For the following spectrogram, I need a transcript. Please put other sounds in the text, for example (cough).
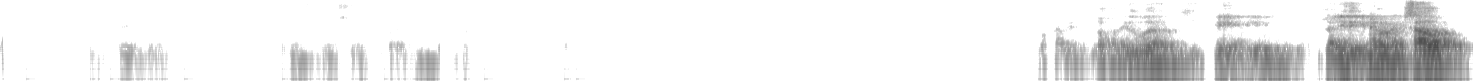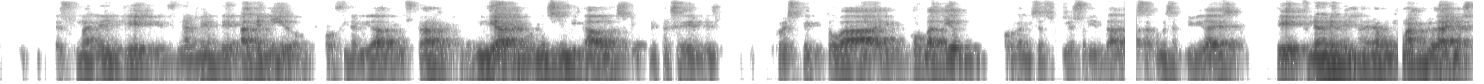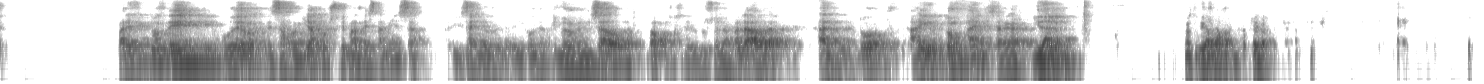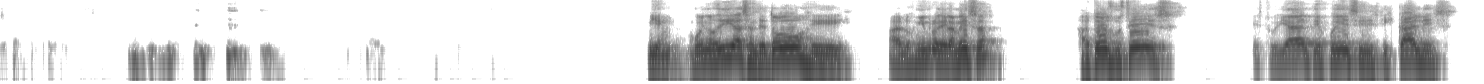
No cabe, duda que eh, la ley de crimen organizado es una ley que eh, finalmente ha tenido por finalidad buscar lidiar, como bien se indicado en las precedentes, respecto a eh, combatir organizaciones orientadas a algunas actividades que finalmente generan un amplio daño. Para efectos de poder desarrollar los temas de esta mesa, 10 años de la ley contra el crimen organizado, vamos a hacer uso de la palabra al doctor Ayrton Alizaga Hidalgo. Bien, buenos días ante todo eh, a los miembros de la mesa, a todos ustedes, estudiantes, jueces, fiscales,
